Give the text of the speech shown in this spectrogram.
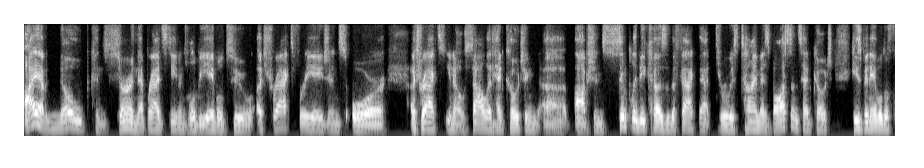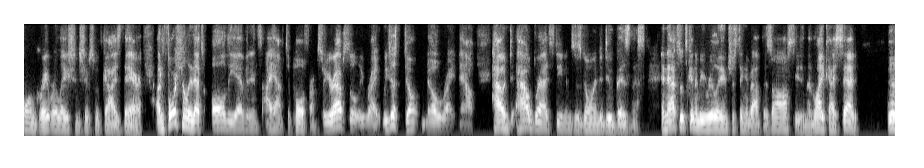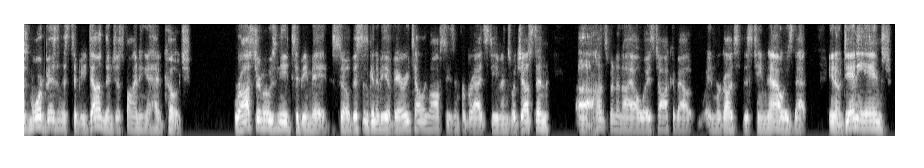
I have no concern that Brad Stevens will be able to attract free agents or attract, you know, solid head coaching uh, options simply because of the fact that through his time as Boston's head coach, he's been able to form great relationships with guys there. Unfortunately, that's all the evidence I have to pull from. So you're absolutely right. We just don't know right now how how Brad Stevens is going to do business, and that's what's going to be really interesting about this offseason. And like I said, there's more business to be done than just finding a head coach roster moves need to be made. So this is going to be a very telling offseason for Brad Stevens. What Justin uh, Huntsman and I always talk about in regards to this team now is that, you know, Danny Ainge,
